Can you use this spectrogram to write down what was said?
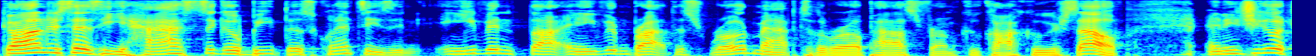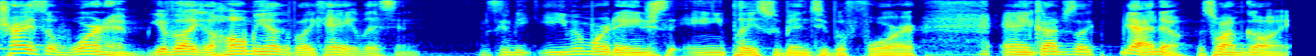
Ganju says he has to go beat those Quincy's, and even thought, and even brought this roadmap to the royal palace from Kukaku herself. And Ichigo tries to warn him, give like a homie hug, like, "Hey, listen." It's gonna be even more dangerous than any place we've been to before. And Ganju's like, "Yeah, I know. That's why I'm going."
